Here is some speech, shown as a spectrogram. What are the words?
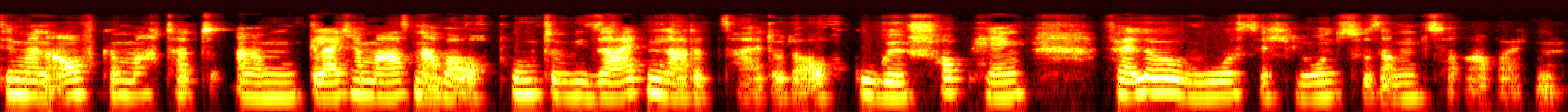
den man aufgemacht hat. Ähm, gleichermaßen aber auch Punkte wie Seitenladezeit oder auch Google Shopping, Fälle, wo es sich lohnt, zusammenzuarbeiten.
